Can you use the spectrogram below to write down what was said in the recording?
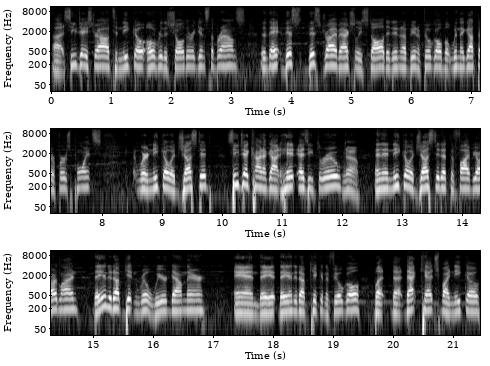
Uh, C.J. Stroud to Nico over the shoulder against the Browns. They, this this drive actually stalled. It ended up being a field goal, but when they got their first points, where Nico adjusted, C.J. kind of got hit as he threw. Yeah. And then Nico adjusted at the five yard line. They ended up getting real weird down there, and they they ended up kicking the field goal. But that that catch by Nico,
